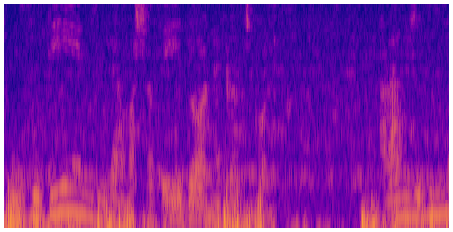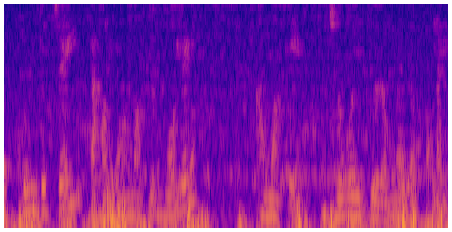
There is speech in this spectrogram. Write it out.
দীর্ঘদিন ধরে আমার সাথে এই ধরনের কাজ করে। আর আমি যদি মুখ খুলতে চাই, তাহলে আমাকে বলে, আমাকে জবাই করে মেরা দেবো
